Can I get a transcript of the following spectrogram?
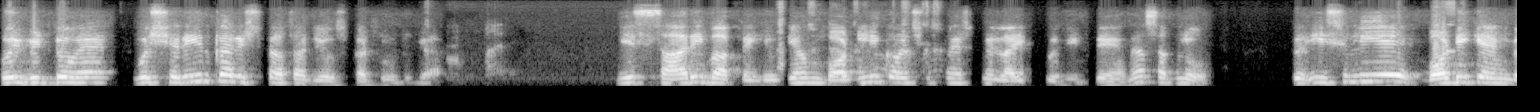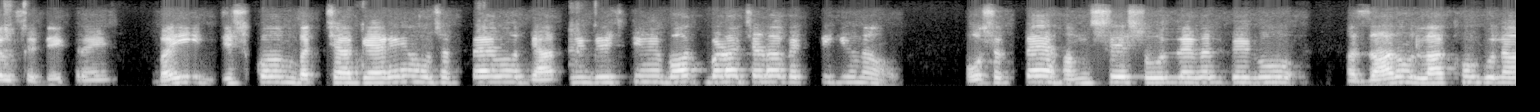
कोई विडो है, वो शरीर का रिश्ता था जो उसका टूट गया। ये सारी बातें, क्योंकि हम बॉडली कॉन्शियसनेस में लाइफ को जीते हैं ना सब लोग। तो इसलिए बॉडी के एंगल से देख रहे हैं। भाई, जिसको हम बच्चा कह रहे हैं, हो सकता है वो आध्यात्मिक दृष्टि में बहुत बड़ा चढ़ा व्यक्ति क्यों ना हो। हो सकता है हमसे सोल लेवल पे वो हज़ारों लाखों गुना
